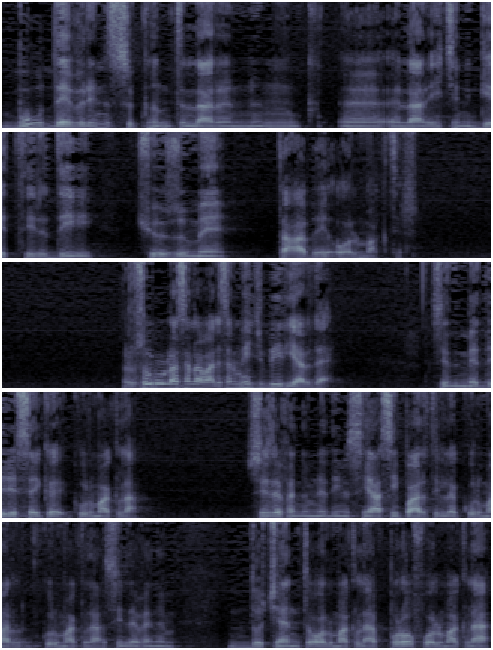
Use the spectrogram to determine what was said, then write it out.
bu devrin sıkıntılarının e, için getirdiği çözüme tabi olmaktır. Resulullah sallallahu aleyhi ve sellem hiçbir yerde siz medrese kurmakla, siz efendim ne diyeyim siyasi kurma, kurmakla, siz efendim doçent olmakla, prof olmakla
